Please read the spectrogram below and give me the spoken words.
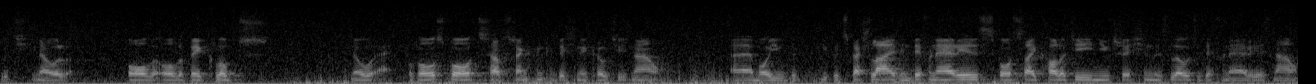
which you know all the, all the big clubs, you know, of all sports have strength and conditioning coaches now. Um, or you could, you could specialise in different areas, sports psychology, nutrition, there's loads of different areas now.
